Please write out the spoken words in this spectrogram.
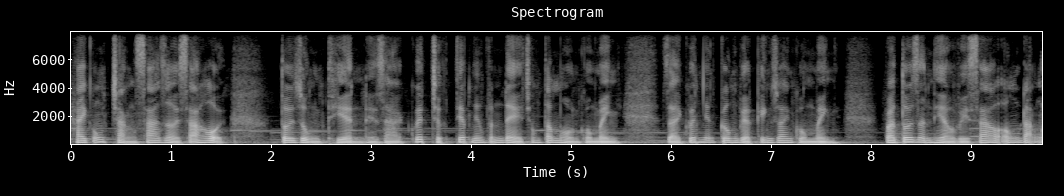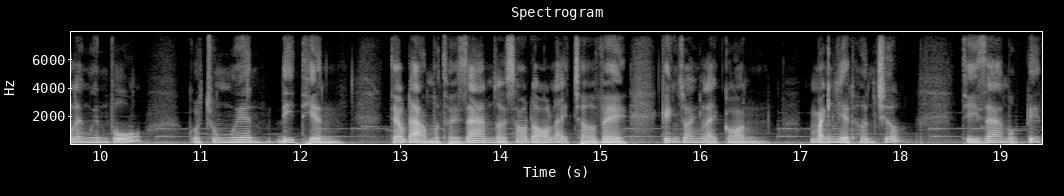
hay cũng chẳng xa rời xã hội. Tôi dùng thiền để giải quyết trực tiếp những vấn đề trong tâm hồn của mình, giải quyết những công việc kinh doanh của mình. Và tôi dần hiểu vì sao ông đặng lê nguyên vũ của trung nguyên đi thiền theo đạo một thời gian rồi sau đó lại trở về, kinh doanh lại còn mãnh liệt hơn trước. Thì ra mục đích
